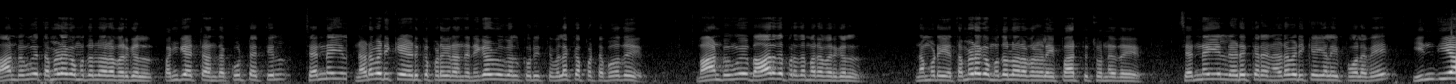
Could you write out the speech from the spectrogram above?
மாண்புமிகு தமிழக முதல்வர் அவர்கள் பங்கேற்ற அந்த கூட்டத்தில் சென்னையில் நடவடிக்கை எடுக்கப்படுகிற அந்த நிகழ்வுகள் குறித்து விளக்கப்பட்ட போது மாண்புமிகு பாரத பிரதமர் அவர்கள் நம்முடைய தமிழக முதல்வர் அவர்களை பார்த்து சொன்னது சென்னையில் எடுக்கிற நடவடிக்கைகளைப் போலவே இந்தியா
